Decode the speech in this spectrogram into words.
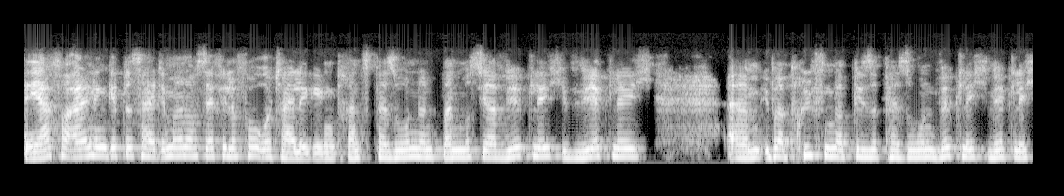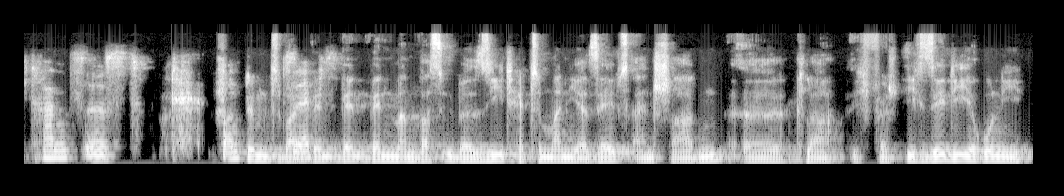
Ja, vor allen Dingen gibt es halt immer noch sehr viele Vorurteile gegen Transpersonen und man muss ja wirklich, wirklich ähm, überprüfen, ob diese Person wirklich, wirklich trans ist. Und Stimmt, weil wenn, wenn, wenn man was übersieht, hätte man ja selbst einen Schaden. Äh, klar, ich, ich sehe die Ironie.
